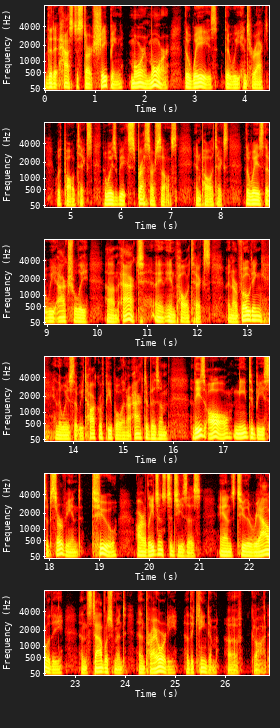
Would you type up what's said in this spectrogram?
that it has to start shaping more and more the ways that we interact with politics, the ways we express ourselves in politics, the ways that we actually um, act in, in politics, in our voting, in the ways that we talk with people, in our activism. These all need to be subservient to our allegiance to Jesus and to the reality and establishment and priority of the kingdom of God.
